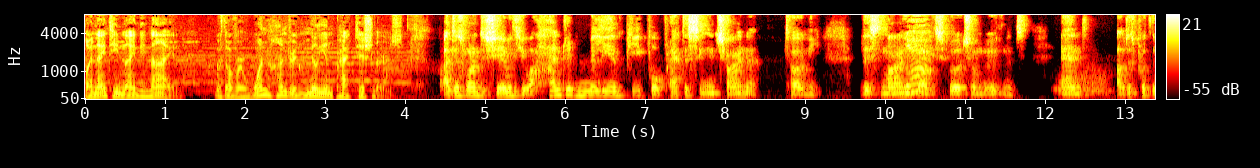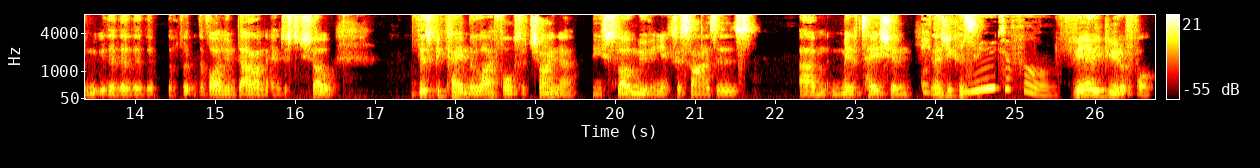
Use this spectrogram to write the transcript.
By 1999, with over 100 million practitioners, I just wanted to share with you 100 million people practicing in China, Tony, this mind yeah. body spiritual movement. And I'll just put the, the, the, the, the volume down and just to show this became the life force of China. These slow moving exercises, um, meditation, it's and as you can beautiful. see, beautiful, very beautiful.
